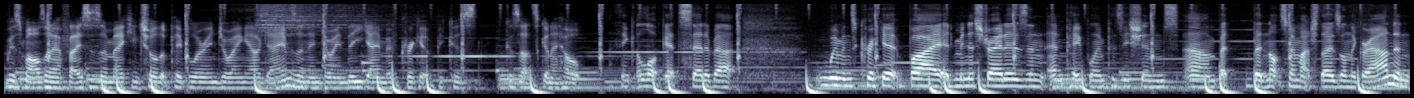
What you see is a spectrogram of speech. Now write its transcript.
with smiles on our faces and making sure that people are enjoying our games and enjoying the game of cricket because because that's going to help. I think a lot gets said about women's cricket by administrators and, and people in positions, um, but but not so much those on the ground. And,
